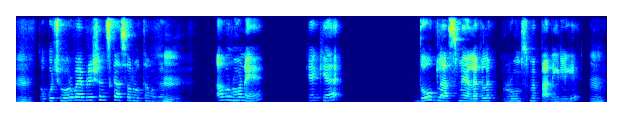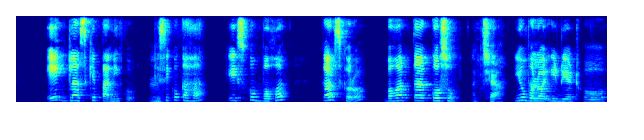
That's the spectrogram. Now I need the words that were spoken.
तो कुछ और वाइब्रेशंस का असर होता होगा। अब उन्होंने क्या किया दो ग्लास में अलग अलग रूम्स में पानी लिए एक ग्लास के पानी को हम्म। किसी को कहा कि इसको बहुत कर्ज करो बहुत कोसो अच्छा यूँ हाँ। बोलो इडियट हो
